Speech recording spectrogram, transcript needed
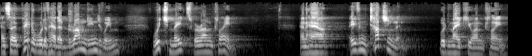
And so Peter would have had it drummed into him which meats were unclean, and how even touching them would make you unclean,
